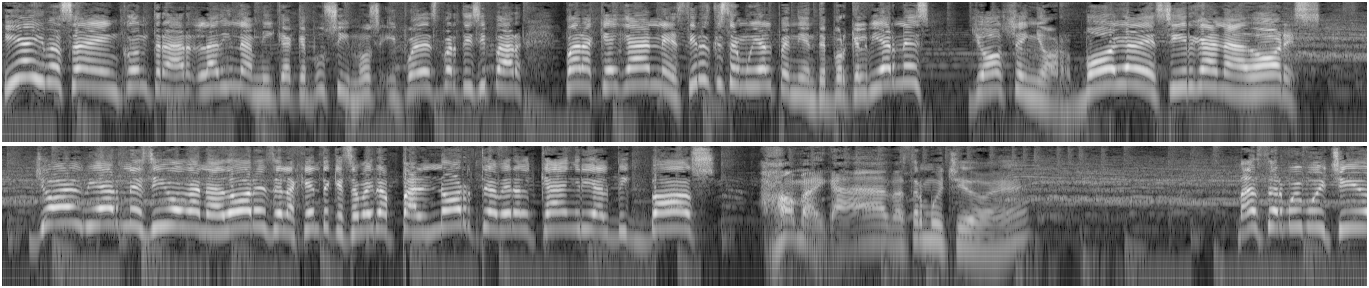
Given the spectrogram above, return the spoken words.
y ahí vas a encontrar la dinámica que pusimos y puedes participar para que ganes. Tienes que estar muy al pendiente porque el viernes yo, señor, voy a decir ganadores. Yo el viernes digo ganadores de la gente que se va a ir a Pal Norte a ver al Cangri, al Big Boss. Oh my God, va a estar muy chido, ¿eh? Va a estar muy, muy chido,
